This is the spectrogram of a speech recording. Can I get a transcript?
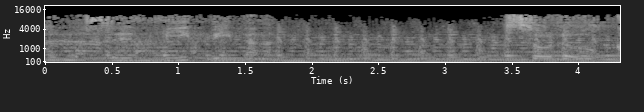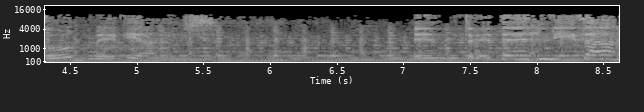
dramas en mi vida, solo comedias entretenidas.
